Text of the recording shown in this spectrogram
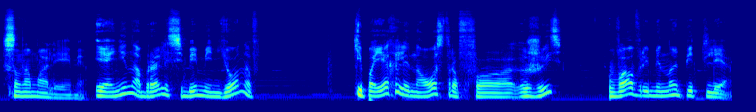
с аномалиями. И они набрали себе миньонов и поехали на остров э, жить во временной петле.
